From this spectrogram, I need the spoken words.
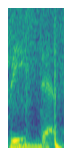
beat that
